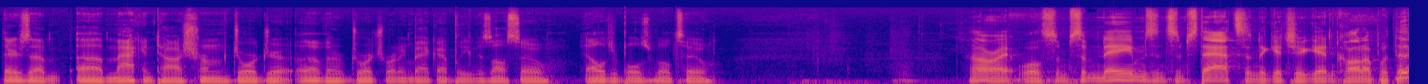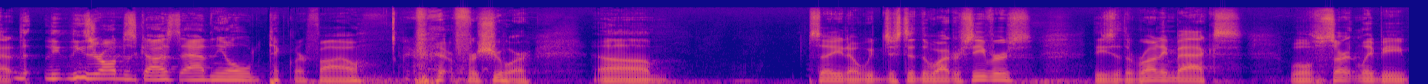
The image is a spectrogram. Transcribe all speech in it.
There's a, a McIntosh from Georgia, other Georgia running back, I believe, is also eligible as well too. All right. Well, some some names and some stats, and to get you again caught up with that Th- th- these are all disguised to add in the old tickler file. for sure. Um, so you know, we just did the wide receivers. These are the running backs. We'll certainly be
